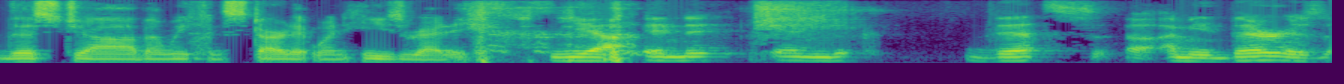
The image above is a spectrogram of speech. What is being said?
this job, and we can start it when he's ready." yeah and and that's uh, i mean there is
